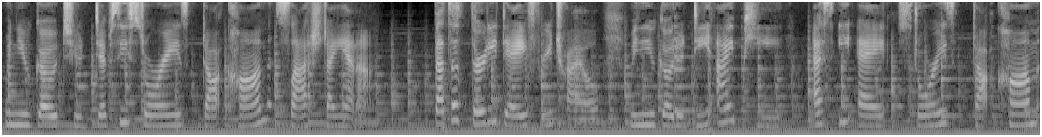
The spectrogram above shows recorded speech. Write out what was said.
when you go to dipseastories.com slash Diana. That's a 30-day free trial when you go to D-I-P-S-E-A stories.com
